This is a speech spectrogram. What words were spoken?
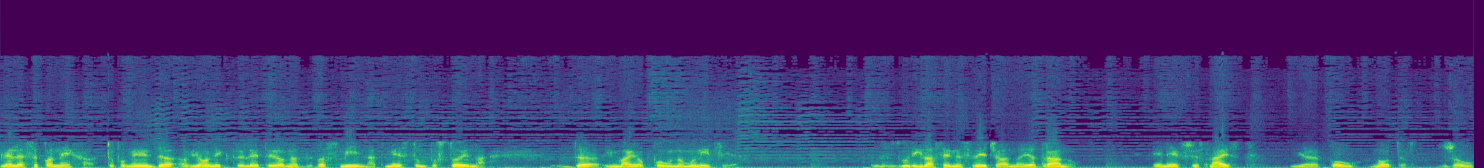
le se pa neha. To pomeni, da avioni preletajo nad vasmi, nad mestom postojna, da imajo polno municije. Zgorila se je nesreča na Jadranu. En F-16 je pol noter, žal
